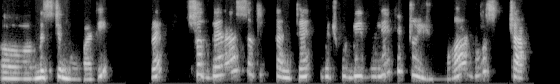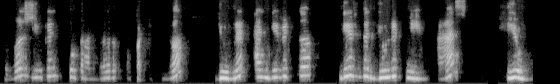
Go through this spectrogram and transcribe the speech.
uh, Mr. Right? So there are certain content which would be related to humor. Those chapters you can put under a particular unit and give it the give the unit name as humor.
